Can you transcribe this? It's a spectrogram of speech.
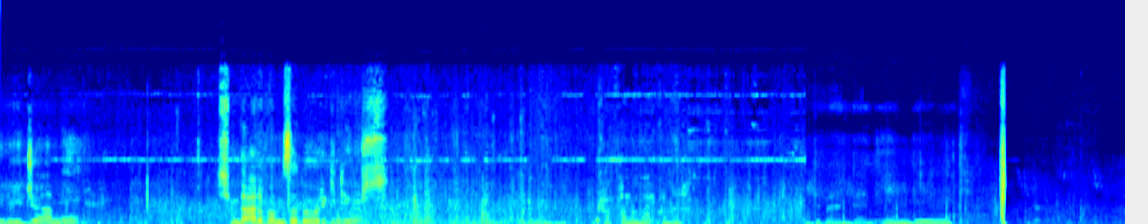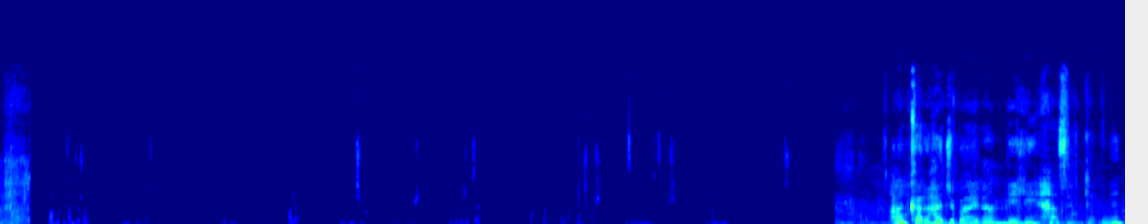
Veli Camii. Şimdi arabamıza doğru gidiyoruz. Kafanın akına. Hadi benden indik. Ankara Hacı Bayram Veli Hazretleri'nin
